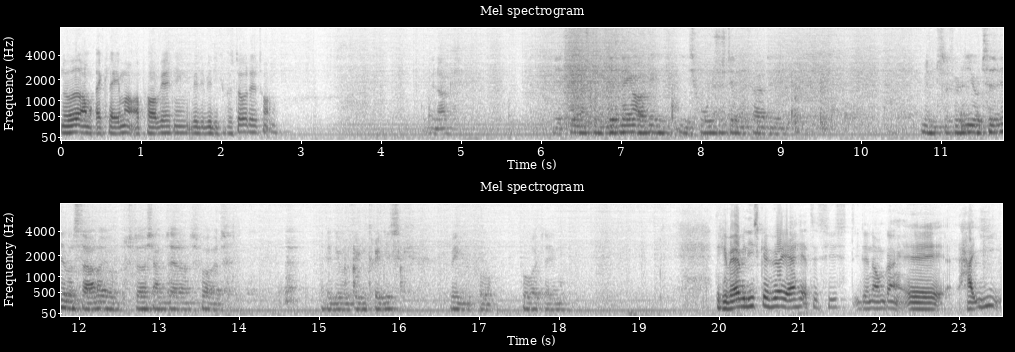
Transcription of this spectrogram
noget om reklamer og påvirkning? Vil, vil de kan forstå det, tror du? Det er nok. Jeg tror, man skulle lidt længere op i, i skolesystemet før det. Men selvfølgelig jo tidligere man starter, jo større chance er der også for, at, at eleverne fik en kritisk vinkel på, på reklamer. Det kan være, at vi lige skal høre jer her til sidst i denne omgang. Øh, har, I,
